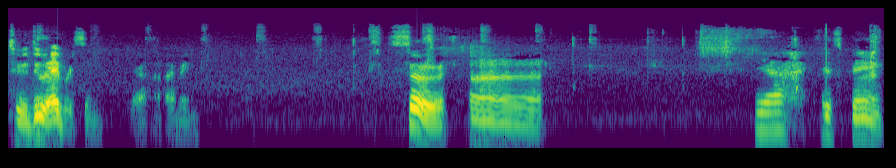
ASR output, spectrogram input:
to do everything. Yeah, I mean. So uh, yeah, it's been.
